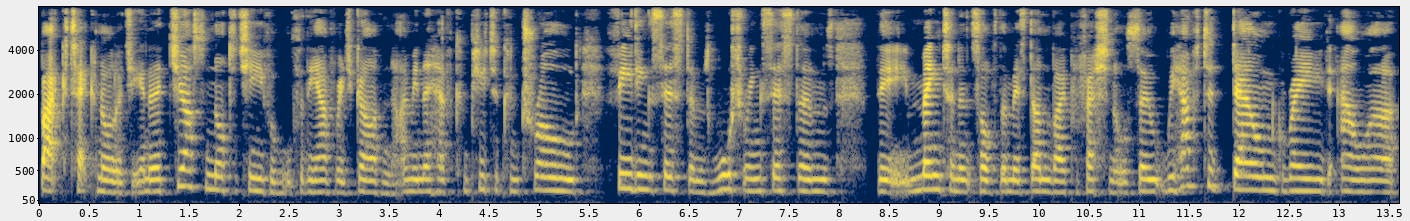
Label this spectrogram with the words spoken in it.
back technology and they're just not achievable for the average gardener. I mean, they have computer controlled feeding systems, watering systems, the maintenance of them is done by professionals. So we have to downgrade our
